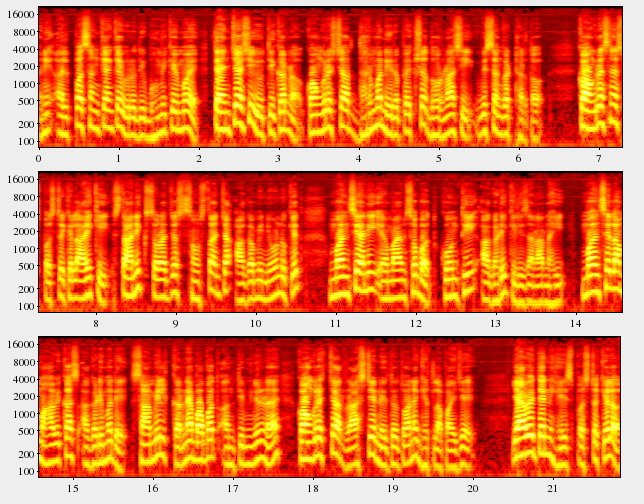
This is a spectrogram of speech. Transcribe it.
आणि अल्पसंख्याक विरोधी भूमिकेमुळे त्यांच्याशी युती करणं काँग्रेसच्या धर्मनिरपेक्ष धोरणाशी विसंगत ठरतं. काँग्रेसने स्पष्ट केलं आहे की स्थानिक स्वराज्य संस्थांच्या आगामी निवडणुकीत मनसे आणि एमआयएमसोबत कोणतीही आघाडी केली जाणार नाही. मनसेला महाविकास आघाडीमध्ये सामील करण्याबाबत अंतिम निर्णय काँग्रेसच्या राष्ट्रीय नेतृत्वाने घेतला पाहिजे. यावेळी त्यांनी हे स्पष्ट केलं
